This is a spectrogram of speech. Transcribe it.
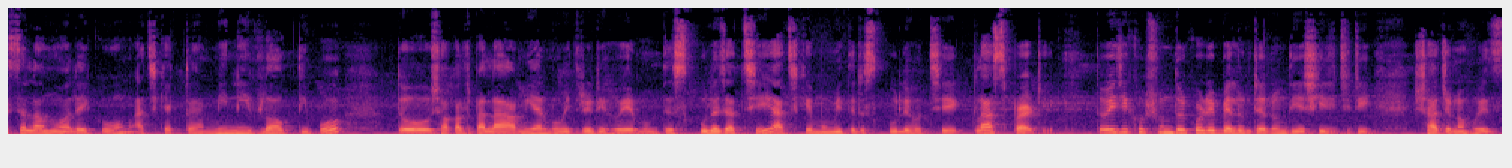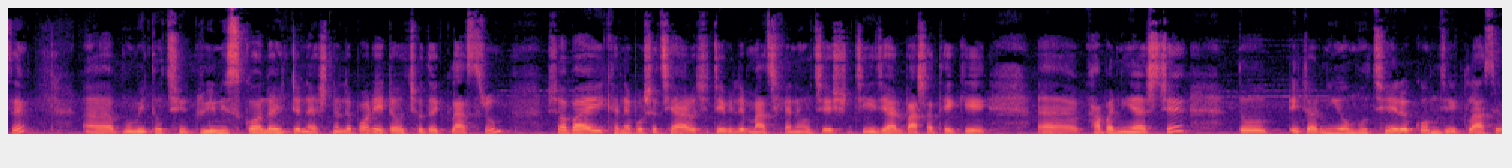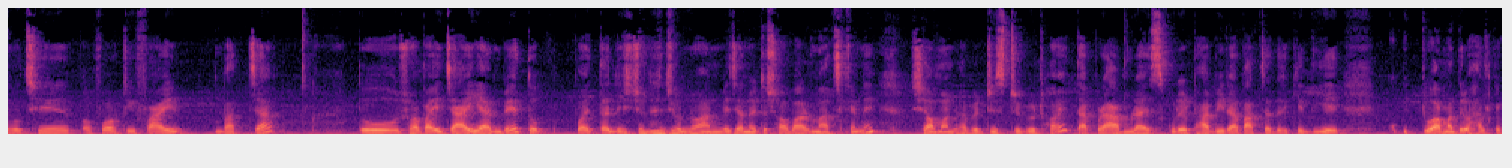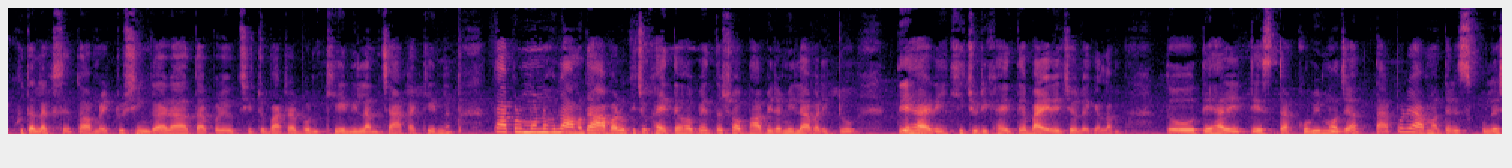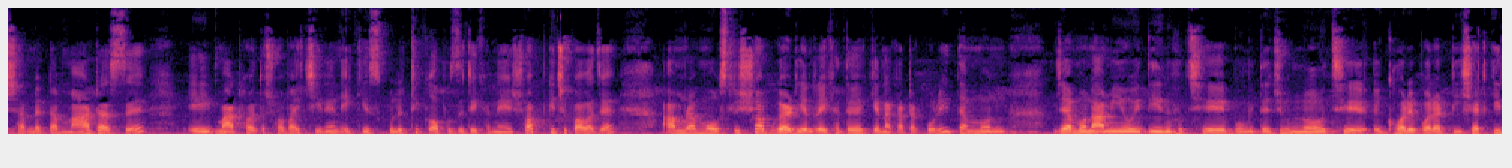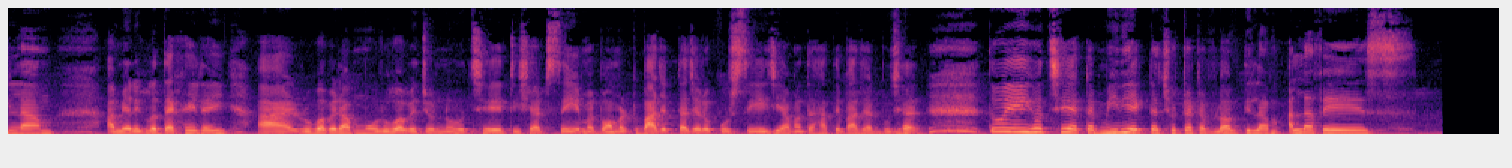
আসসালামু আলাইকুম। আজকে একটা মিনি ভ্লগ দিব। তো সকালবেলা আমি আর মমিত রেডি হয়ে মমিতের স্কুলে যাচ্ছি। আজকে মমিতের স্কুলে হচ্ছে ক্লাস পার্টি তো এই যে খুব সুন্দর করে বেলুন টেলুন দিয়ে সিঁড়ি টিড়ি সাজানো হয়েছে। মমিত হচ্ছে গ্রিন স্কলার ইন্টারন্যাশনালে পড়ে, এটা হচ্ছে ওদের ক্লাসরুম সবাই এখানে বসেছে, আর হচ্ছে টেবিলের মাঝখানে হচ্ছে যে যার বাসা থেকে খাবার নিয়ে আসছে। তো এটার নিয়ম হচ্ছে এরকম যে ক্লাসে হচ্ছে ফর্টি ফাইভ বাচ্চা। তো সবাই যাই আনবে, তো পঁয়তাল্লিশ জনের জন্য আনবে যেন এটা সবার মাঝখানে সমানভাবে ডিস্ট্রিবিউট হয়। তারপর আমরা স্কুলের ভাবিরা বাচ্চাদেরকে দিয়ে একটু আমাদেরও হালকা ক্ষুদা লাগছে, তো আমরা একটু সিঙ্গারা, তারপরে হচ্ছে একটু বাটার বন খেয়ে নিলাম, চাটা খেয়ে নিলাম। তারপর মনে হলো আমাদের আবারও কিছু খাইতে হবে, তো সব ভাবিরা মিলে আবার একটু তেহারি, খিচুড়ি খাইতে বাইরে চলে গেলাম। তো তেহারির টেস্টটা খুবই মজা। তারপরে আমাদের স্কুলের সামনে একটা মাঠ আছে। এই মাঠ হয়তো সবাই চিনেন, একই স্কুলের ঠিক অপোজিট এখানে সব কিছু পাওয়া যায়। আমরা মোস্টলি সব গার্ডিয়ানরা এখান থেকে কেনাকাটা করি। তেমন, যেমন আমি ওই দিন হচ্ছে ভূমিতে জন্য হচ্ছে ঘরে পরা টি শার্ট কিনলাম। আমি আর এগুলো দেখাই নাই। আর রুবাবের আম্মু রুবাবের জন্য হচ্ছে টি শার্ট সেম এবং আমার একটু বাজার টাজারও করছি, এই যে আমাদের হাতে বাজার বুঝার। তো এই হচ্ছে একটা মিনি একটা ছোট্ট একটা ব্লগ দিলাম। আল্লাহ হাফেজ।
